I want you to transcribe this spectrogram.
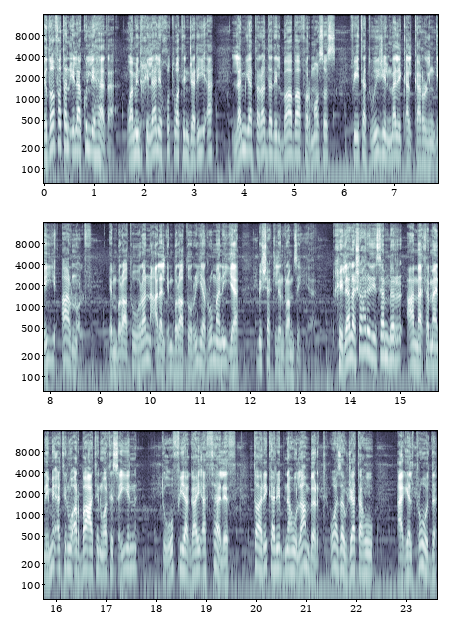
إضافة إلى كل هذا ومن خلال خطوة جريئة لم يتردد البابا فورموسوس في تتويج الملك الكارولينجي أرنولف إمبراطورا على الإمبراطورية الرومانية بشكل رمزي. خلال شهر ديسمبر عام 894 توفي جاي الثالث تاركا ابنه لامبرت وزوجته أجلترود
